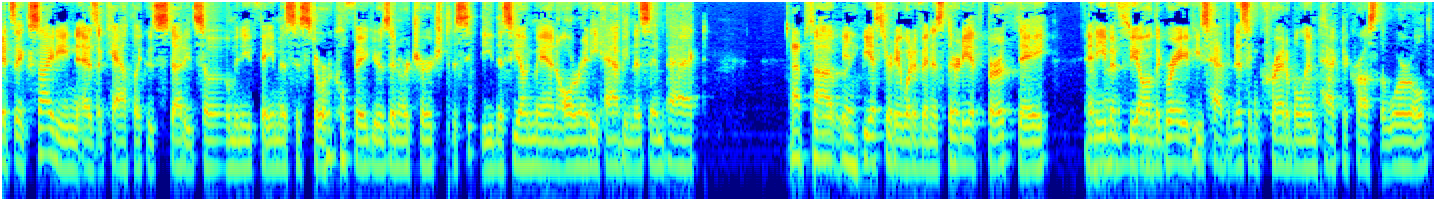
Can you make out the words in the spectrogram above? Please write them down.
it's exciting as a Catholic who's studied so many famous historical figures in our church to see this young man already having this impact. Uh, Absolutely. yesterday would have been his 30th birthday. And even beyond the grave, he's having this incredible impact across the world.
